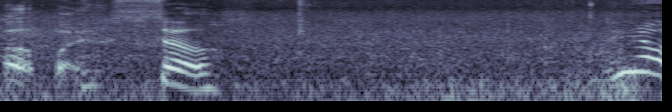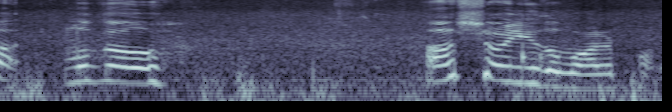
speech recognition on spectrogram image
Oh boy. So, you know? We'll go. I'll show you the water park.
